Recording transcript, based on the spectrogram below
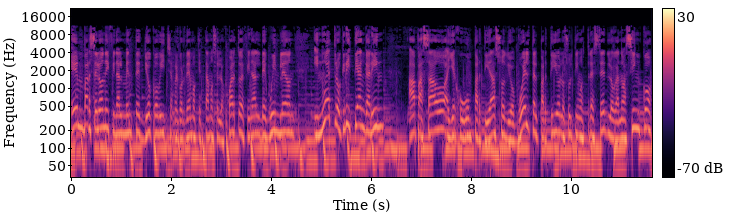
en Barcelona. Y finalmente Djokovic, recordemos que estamos en los cuartos de final de Wimbledon. Y nuestro Cristian Garín ha pasado, ayer jugó un partidazo, dio vuelta el partido los últimos tres sets, lo ganó a 5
